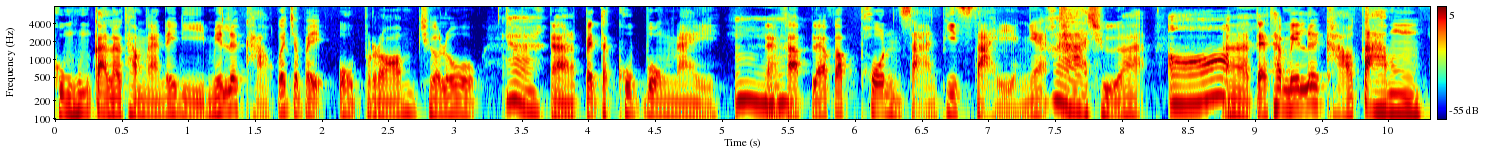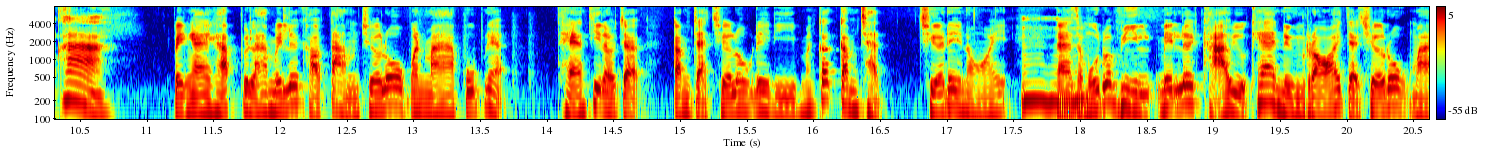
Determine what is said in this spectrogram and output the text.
ภูมิคุ้มกันเราทำงานได้ดี เม็ดเลือดขาวก็จะไปโอบล้อมเชื้อโรคค่ะอ่าเป็นตะคุบวงในอืมนะครับ แล้วก็พ่นสารพิษใส่อย่างเงี้ยค่ะฆ่าเชื้ออ๋อออ่าแต่ถ้าเม็ดเลือดขาวต่ำค่ะเป็นไงครับ เวลาเม็ดเลือดขาวต่ำเชื้อโรคมันมาปุ๊บเนี่ย แทนที่เราจะกำจัดเชื้อโรคได้ดี มันก็กำจัดเชื้อได้น้อยอือฮึนะสมมุติว่ามีเม็ดเลือดขาวอยู่แค่ 100 แต่เชื้อโรคมา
